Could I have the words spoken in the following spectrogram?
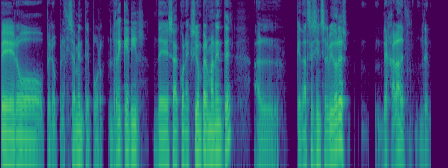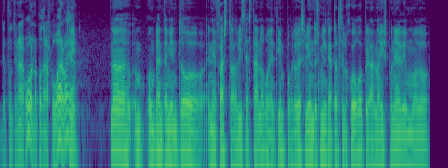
pero, pero precisamente por requerir de esa conexión permanente, al quedarse sin servidores, dejará de, funcionar el juego, no podrás jugar, vaya. No, un, planteamiento nefasto a la vista está, ¿no? Con el tiempo. Creo que salió en 2014 el juego, pero al no disponer de un modo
